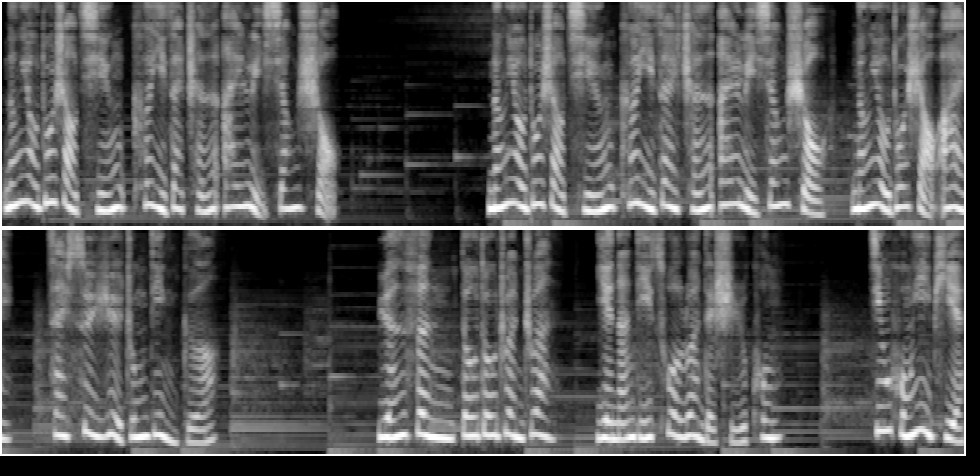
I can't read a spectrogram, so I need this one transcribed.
能有多少情可以在尘埃里相守？能有多少情可以在尘埃里相守？能有多少爱在岁月中定格？缘分兜兜转转，也难敌错乱的时空。惊鸿一瞥，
